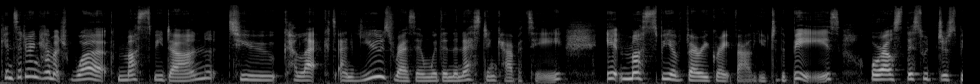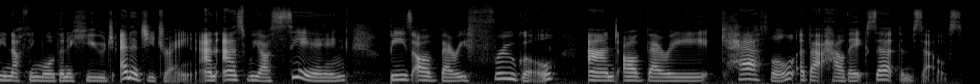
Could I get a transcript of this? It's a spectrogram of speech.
Considering how much work must be done to collect and use resin within the nesting cavity, it must be of very great value to the bees, or else this would just be nothing more than a huge energy drain. And as we are seeing, bees are very frugal and are very careful about how they exert themselves.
